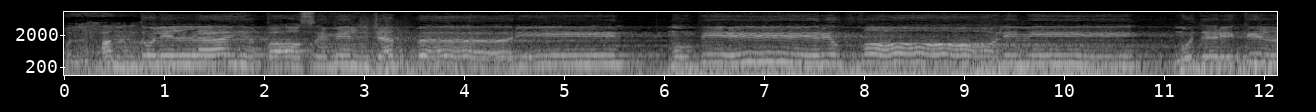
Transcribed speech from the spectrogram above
والحمد لله قاصم الجبارين مبير الظالمين مدرك الهاربين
